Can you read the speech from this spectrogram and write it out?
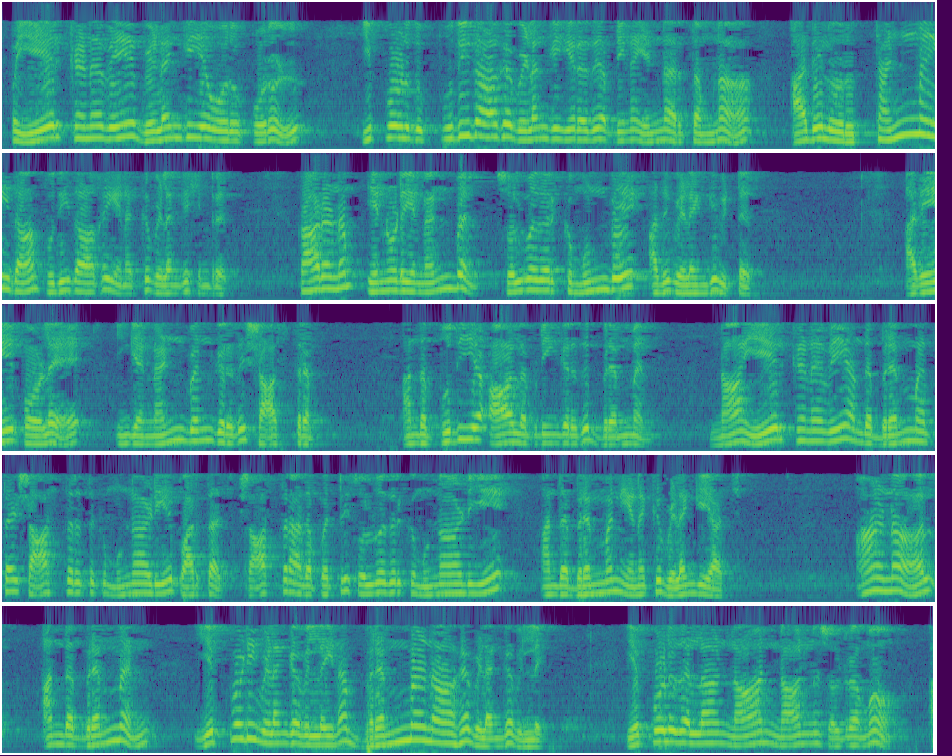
இப்ப ஏற்கனவே விளங்கிய ஒரு பொருள் இப்பொழுது புதிதாக விளங்குகிறது அப்படின்னா என்ன அர்த்தம்னா அதில் ஒரு தன்மை தான் புதிதாக எனக்கு விளங்குகின்றது. காரணம் என்னுடைய நண்பன் சொல்வதற்கு முன்பே அது விளங்கி விட்டது. அதே போல இங்க நண்பன்கிறது சாஸ்திரம். அந்த புதிய ஆள் அப்படிங்கிறது பிரம்மன். நான் ஏற்கனவே அந்த பிரம்மத்தை சாஸ்திரத்துக்கு முன்னாடியே பார்த்தாச்சு. சாஸ்திரம் அதை பற்றி சொல்வதற்கு முன்னாடியே அந்த பிரம்மன் எனக்கு விளங்கியாச்சு. ஆனால் அந்த பிரம்மன் எப்படி விளங்கவில்லைனா பிரம்மனாக விளங்கவில்லை. எப்பொழுதெல்லாம் நான் நான் சொல்றோமோ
